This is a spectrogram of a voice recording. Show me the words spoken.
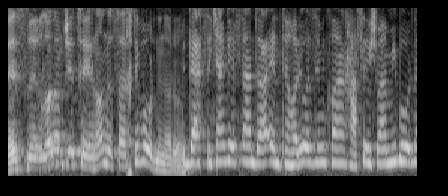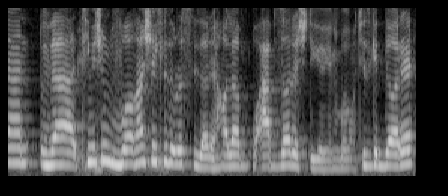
استقلال هم توی تهران به سختی برد اینا رو. دست کم گرفتن دارن انتحاری بازی می‌کنن. هفته پیش من میبردن و تیمشون واقعا شکل درستی داره. حالا با ابزارش دیگه یعنی با چیزی که داره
